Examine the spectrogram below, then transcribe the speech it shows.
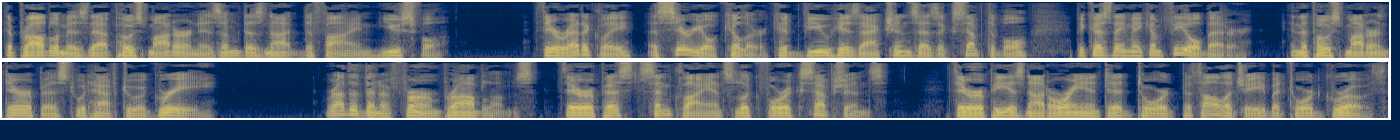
The problem is that postmodernism does not define useful. Theoretically, a serial killer could view his actions as acceptable because they make him feel better, and the postmodern therapist would have to agree. Rather than affirm problems, therapists and clients look for exceptions. Therapy is not oriented toward pathology, but toward growth.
